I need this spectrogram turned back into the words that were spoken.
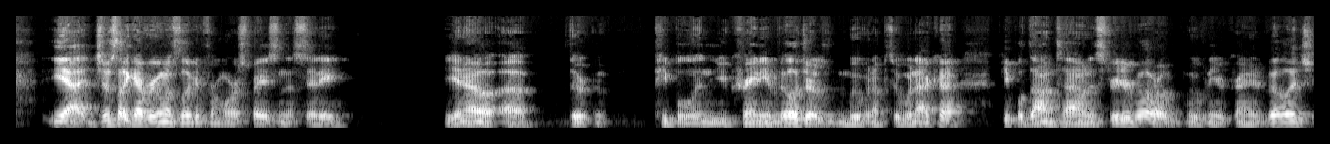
yeah, just like everyone's looking for more space in the city, you know, uh, there people in Ukrainian Village are moving up to Winnetka. People downtown in Streeterville are moving to Ukrainian Village,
